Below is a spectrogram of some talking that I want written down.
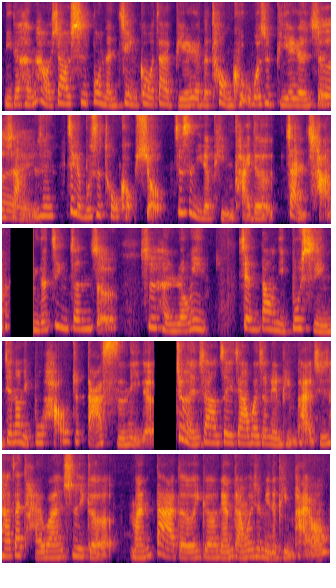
你的很好笑是不能建构在别人的痛苦或是别人身上，就是这个不是脱口秀，这是你的品牌的战场，你的竞争者是很容易见到你不行，见到你不好就打死你的，就很像这一家卫生棉品牌，其实它在台湾是一个蛮大的一个凉感卫生棉的品牌哦。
